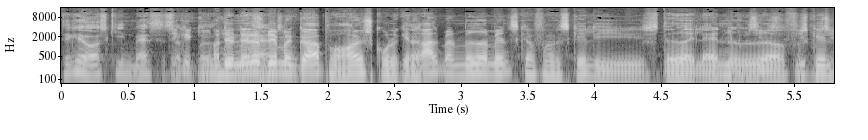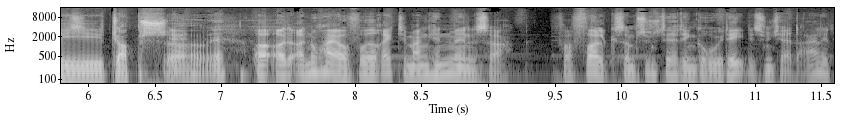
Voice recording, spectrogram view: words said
det kan jo også give en masse. Det sådan kan give- Og det er jo netop det, man gør på højskole generelt. Man møder mennesker fra forskellige steder i landet, præcis, og lige forskellige jobs. Ja. Og, ja. Og, og, og nu har jeg jo fået rigtig mange henvendelser fra folk, som synes, det her det er en god idé. Det synes jeg er dejligt.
